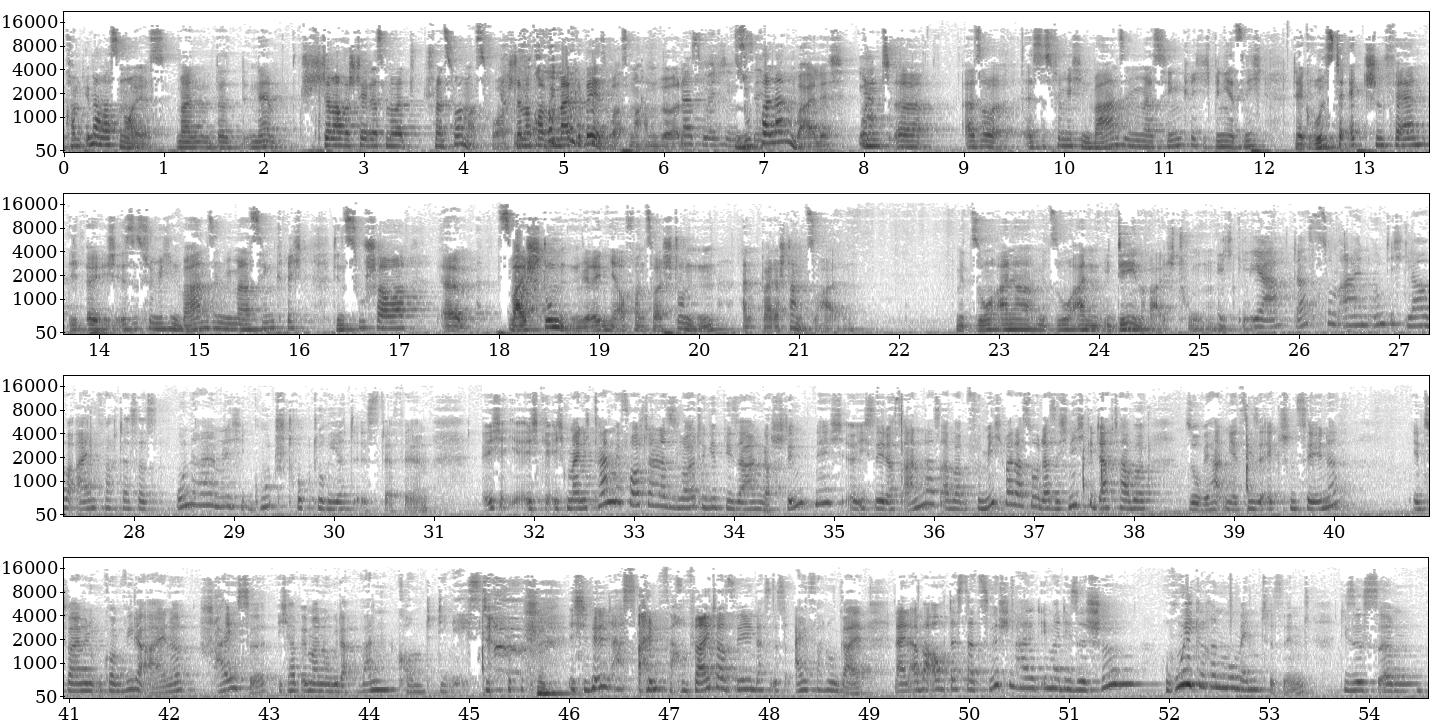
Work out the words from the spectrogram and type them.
kommt immer was Neues. Man, da, ne, stell mal, stell dir das mal bei Transformers vor. Stell mal vor, wie Michael Bay sowas machen würde. Das möchte ich Super sehen. langweilig. Ja. Und äh, also es ist für mich ein Wahnsinn, wie man das hinkriegt. Ich bin jetzt nicht der größte Action-Fan. Äh, es ist für mich ein Wahnsinn, wie man das hinkriegt, den Zuschauer äh, zwei Stunden, wir reden hier auch von zwei Stunden, an, bei der Stange zu halten. Mit so einer, mit so einem Ideenreichtum. Ich, ja, das zum einen. Und ich glaube einfach, dass das unheimlich gut strukturiert ist, der Film. Ich, ich, ich meine, ich kann mir vorstellen, dass es Leute gibt, die sagen, das stimmt nicht, ich sehe das anders, aber für mich war das so, dass ich nicht gedacht habe, so, wir hatten jetzt diese Action-Szene, in zwei Minuten kommt wieder eine, scheiße. Ich habe immer nur gedacht, wann kommt die nächste? ich will das einfach weitersehen, das ist einfach nur geil. Nein, aber auch, dass dazwischen halt immer diese schönen, ruhigeren Momente sind. Dieses ähm,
